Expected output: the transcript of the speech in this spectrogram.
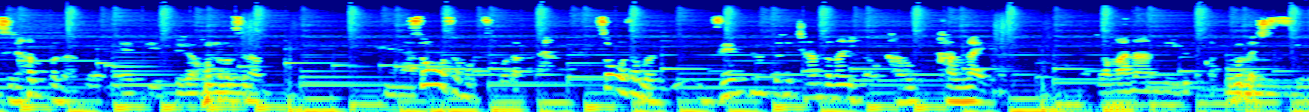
スランプなんだよねって言ってる本当のスランプ。あ。そもそもそこだった。そもそも前提としてちゃんと何かを考えてとか学んでいくとかってことが必要。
